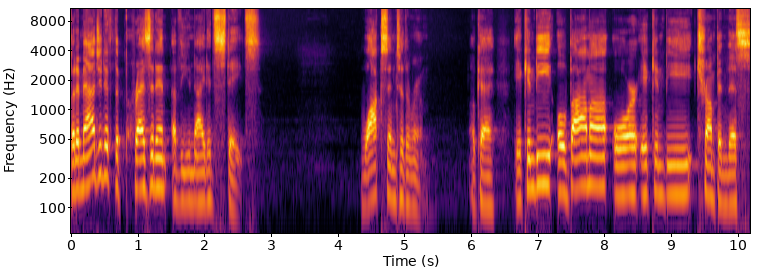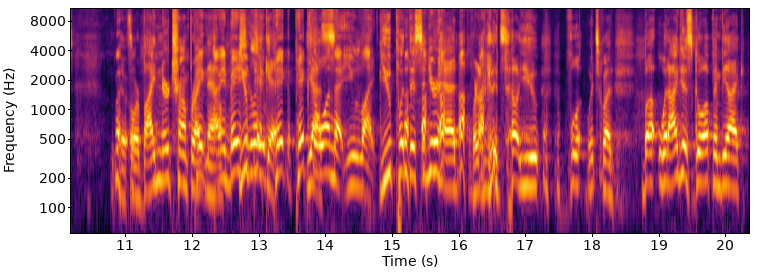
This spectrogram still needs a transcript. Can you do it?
but imagine if the President of the United States walks into the room. Okay. It can be Obama or it can be Trump in this or Biden or Trump right pick, now. I mean, basically, you pick, pick, pick yes. the one that you like. You put this in your head. We're not going to tell you which one. But would I just go up and be like,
